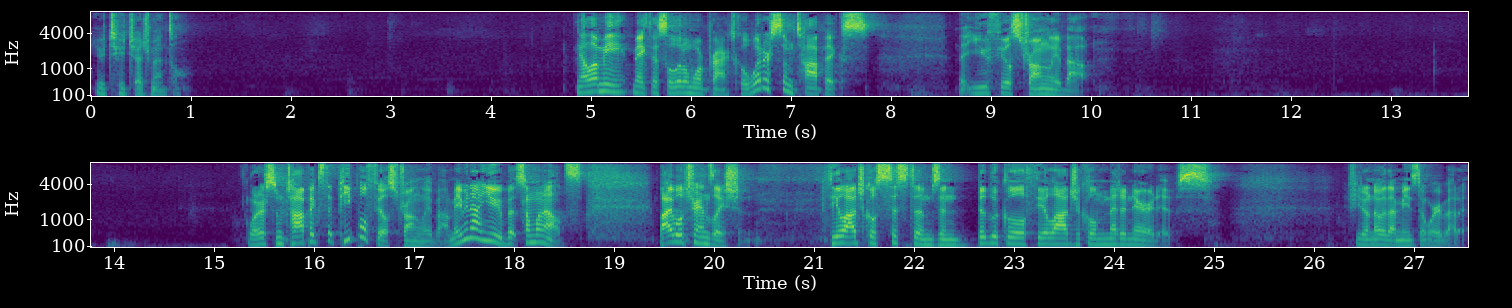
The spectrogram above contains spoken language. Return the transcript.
you're too judgmental? Now, let me make this a little more practical. What are some topics that you feel strongly about? What are some topics that people feel strongly about? Maybe not you, but someone else. Bible translation theological systems and biblical theological meta narratives. If you don't know what that means, don't worry about it.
